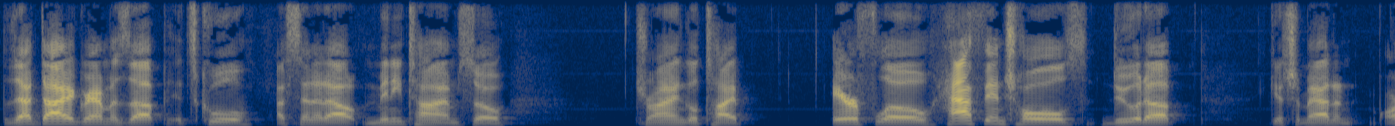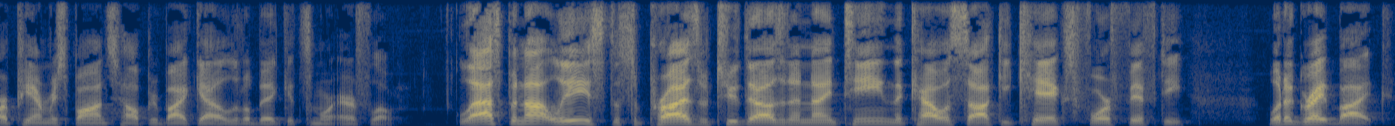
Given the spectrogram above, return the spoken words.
But that diagram is up. It's cool. I've sent it out many times. So triangle type airflow, half inch holes, do it up. Get some added RPM response, help your bike out a little bit, get some more airflow. Last but not least, the surprise of 2019, the Kawasaki KX450. What a great bike.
